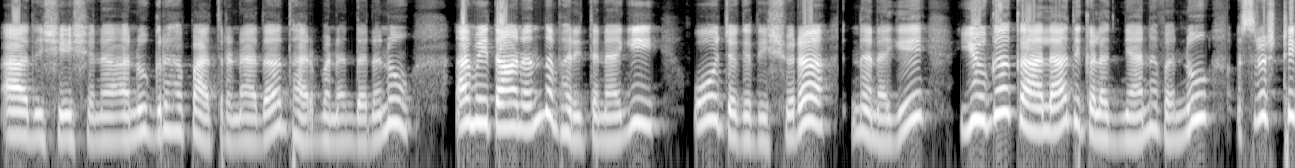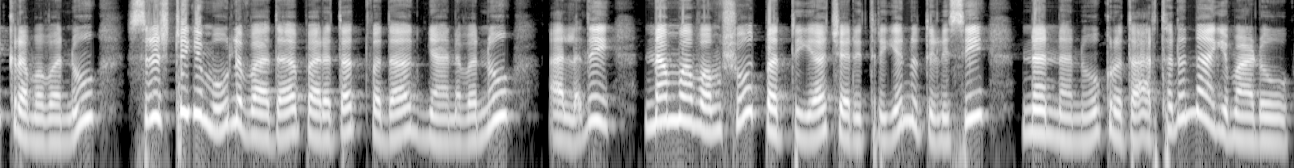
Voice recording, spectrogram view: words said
ಆದಿಶೇಷನ ಅನುಗ್ರಹ ಪಾತ್ರನಾದ ಧರ್ಮನಂದನನು ಅಮಿತಾನಂದ ಭರಿತನಾಗಿ, ಓ ಜಗದೀಶ್ವರ, ನನಗೆ ಯುಗ ಕಾಲಾದಿಗಳ ಜ್ಞಾನವನ್ನು ಸೃಷ್ಟಿಕ್ರಮವನ್ನು ಸೃಷ್ಟಿಗೆ ಮೂಲವಾದ ಪರತತ್ವದ ಜ್ಞಾನವನ್ನು, ಅಲ್ಲದೆ ನಮ್ಮ ವಂಶೋತ್ಪತ್ತಿಯ ಚರಿತ್ರೆಯನ್ನು ತಿಳಿಸಿ ನನ್ನನ್ನು ಕೃತಾರ್ಥನನ್ನಾಗಿ ಮಾಡು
